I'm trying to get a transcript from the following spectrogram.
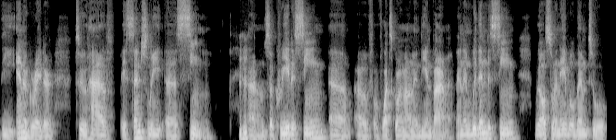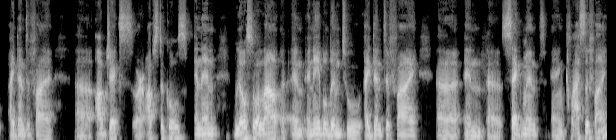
the integrator to have essentially a scene. Mm-hmm. Um, so create a scene uh, of of what's going on in the environment, and then within the scene, we also enable them to identify uh, objects or obstacles, and then we also allow and enable them to identify uh, and uh, segment and classify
